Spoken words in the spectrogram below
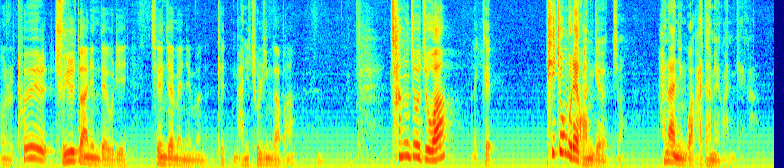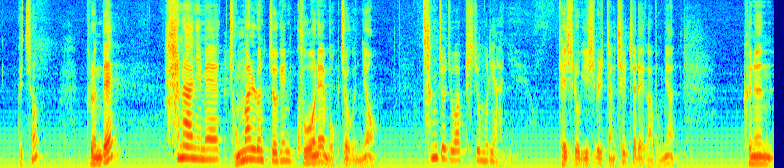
오늘 토요일 주일도 아닌데 우리 재은 자매님은 이렇게 많이 졸린가 봐. 창조주와 이렇게 피조물의 관계였죠. 하나님과 아담의 관계가. 그렇죠? 그런데 하나님의 종말론적인 구원의 목적은요 창조주와 피조물이 아니에요. 계시록 21장 7절에 가보면 그는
